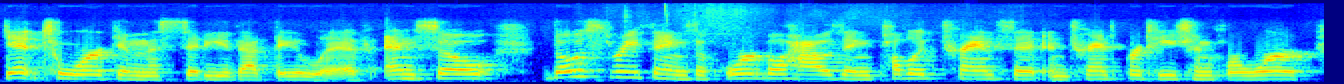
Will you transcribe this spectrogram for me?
get to work in the city that they live. And so those three things, affordable housing, public transit and transportation for work,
